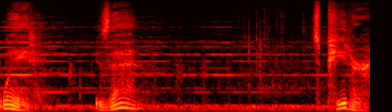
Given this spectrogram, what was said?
Wait, is that? It's Peter.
